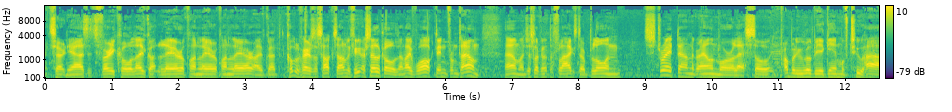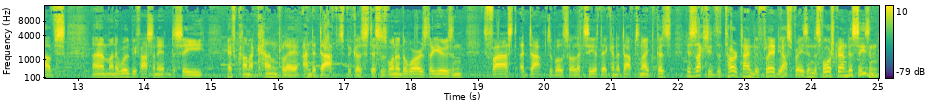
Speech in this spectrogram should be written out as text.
It certainly has. It's very cold. I've got layer upon layer upon layer. I've got a couple of pairs of socks on. My feet are still cold, and I've walked in from town. Um, I'm just looking at the flags. They're blowing straight down the ground, more or less. So it probably will be a game of two halves. Um, and it will be fascinating to see if Connacht can play and adapt because this is one of the words they're using. It's fast, adaptable. So let's see if they can adapt tonight because this is actually the third time they've played the Ospreys in the sports ground this season.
